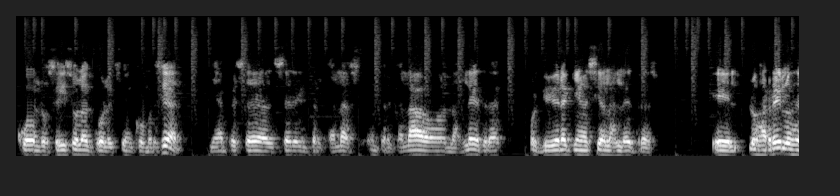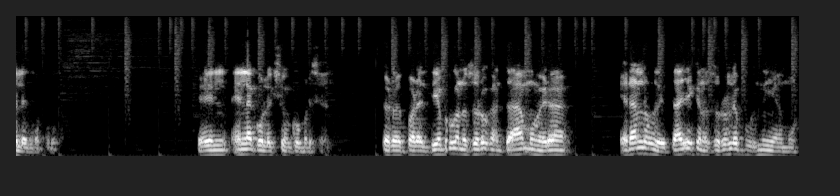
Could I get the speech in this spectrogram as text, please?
cuando se hizo la colección comercial. Ya empecé a hacer intercalados, intercalado las letras, porque yo era quien hacía las letras, los arreglos de letras, en, en, la colección comercial. Pero para el tiempo que nosotros cantábamos era, eran los detalles que nosotros le poníamos,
